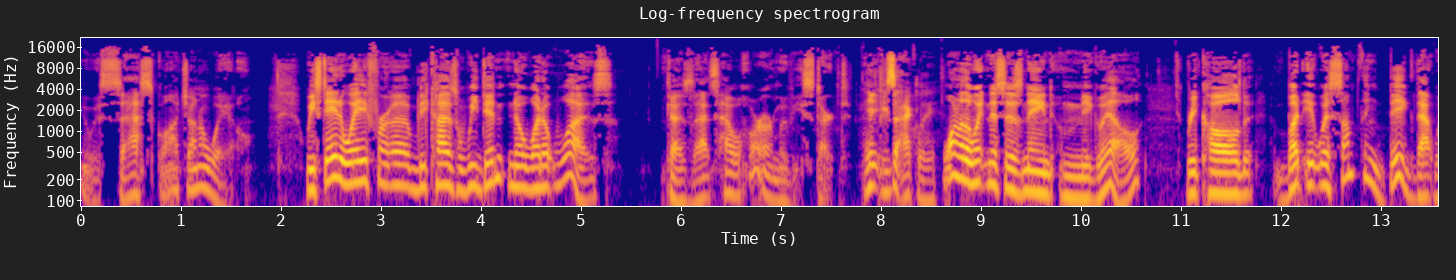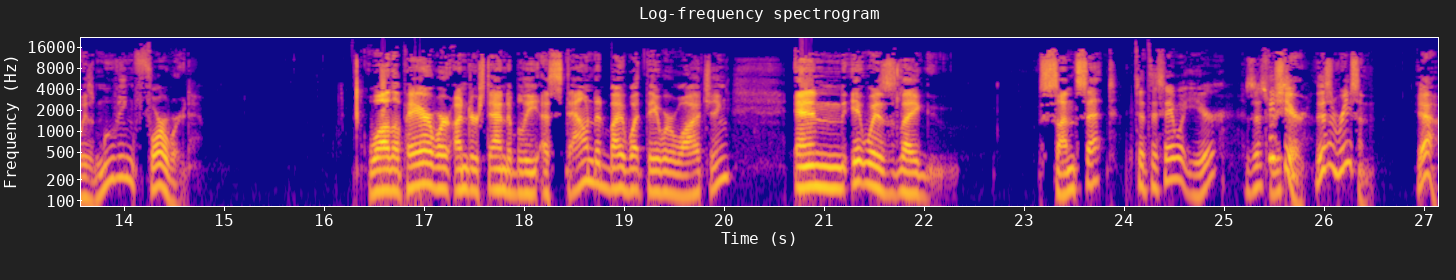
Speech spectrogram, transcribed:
It was Sasquatch on a whale. We stayed away for uh, because we didn't know what it was. Because that's how horror movies start. Exactly. One of the witnesses, named Miguel, recalled, but it was something big that was moving forward. While the pair were understandably astounded by what they were watching, and it was like sunset Did they say what year? Is this this recent? year. This is recent. Yeah.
